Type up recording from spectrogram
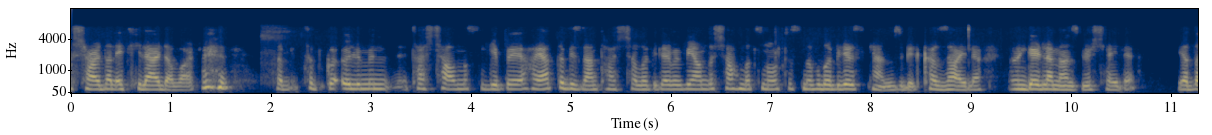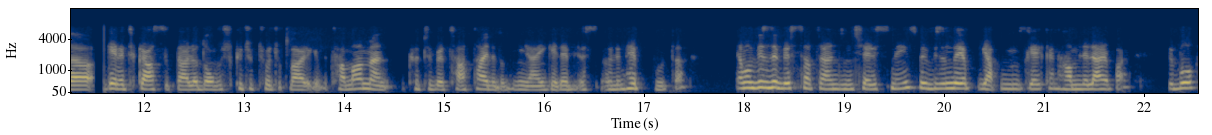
Dışarıdan etkiler de var. Tabii tıpkı ölümün taş çalması gibi hayat da bizden taş çalabilir ve bir anda şahmatın ortasında bulabiliriz kendimizi bir kazayla, öngörülemez bir şeyle ya da genetik rahatsızlıklarla doğmuş küçük çocuklar gibi tamamen kötü bir tahtayla da dünyaya gelebilirsin. Ölüm hep burada. Ama biz de bir satrancın içerisindeyiz ve bizim de yap- yapmamız gereken hamleler var. Ve bu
